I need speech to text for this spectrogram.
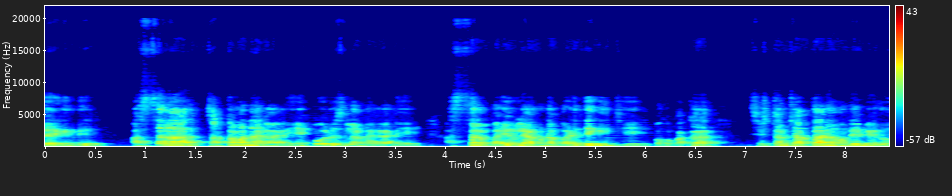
జరిగింది. అస్సలు చట్టం అన్నా కానీ పోలీసులు అన్నా కానీ అస్సలు భయం లేకుండా బడి తెగించి ఒక పక్క సిస్టమ్ చెప్తానే ఉంది. మీరు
